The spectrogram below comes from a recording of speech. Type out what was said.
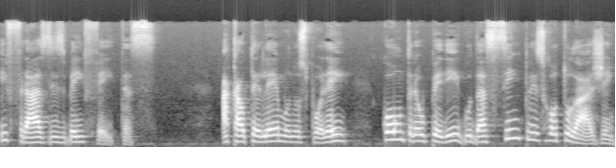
e frases bem feitas. Acautelemo-nos, porém, contra o perigo da simples rotulagem.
